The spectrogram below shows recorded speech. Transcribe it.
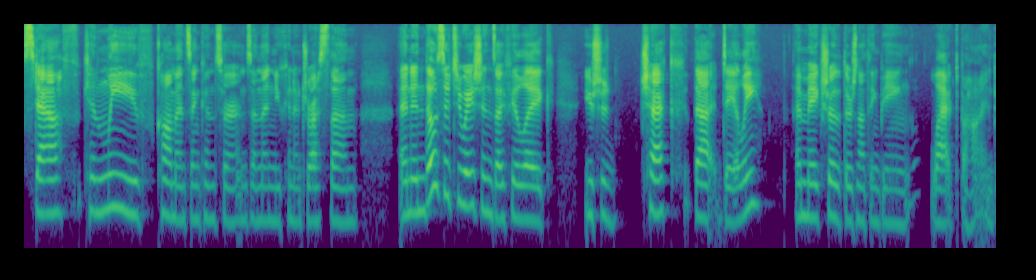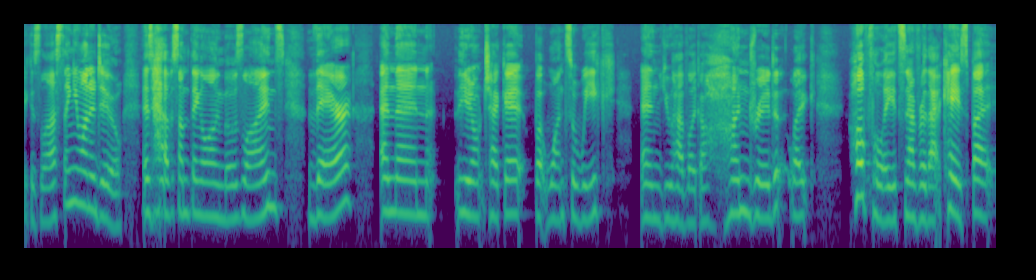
staff can leave comments and concerns and then you can address them. And in those situations, I feel like you should check that daily and make sure that there's nothing being lagged behind because the last thing you want to do is have something along those lines there and then you don't check it but once a week and you have like a hundred like hopefully it's never that case but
